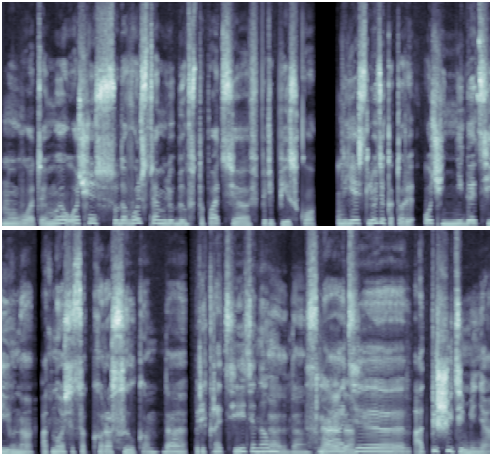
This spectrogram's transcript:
Ну вот, и мы очень с удовольствием любим вступать э, в переписку. Есть люди, которые очень негативно относятся к рассылкам. Да? Прекратите нам Да, да, да. слать, э, отпишите меня.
